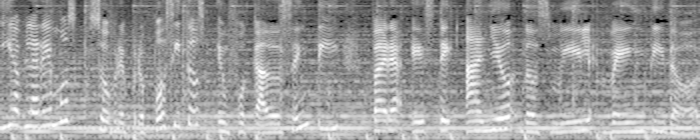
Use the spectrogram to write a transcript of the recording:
y hablaremos sobre propósitos enfocados en ti para este año 2022.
